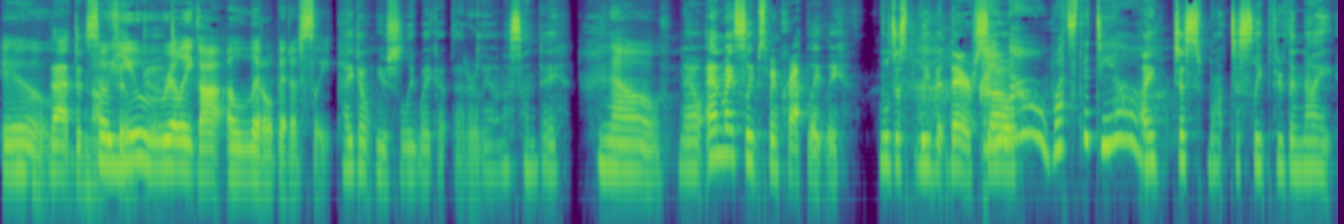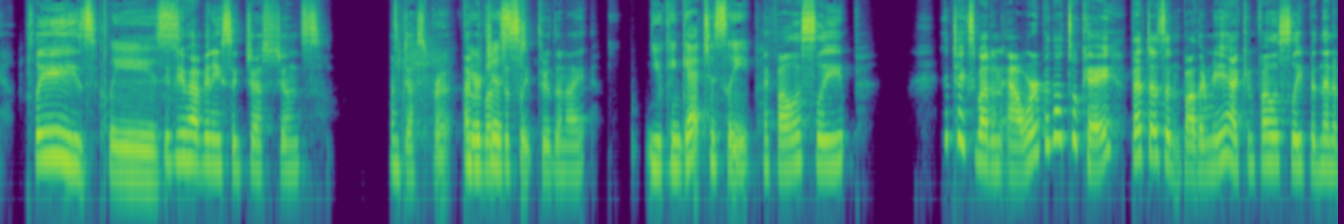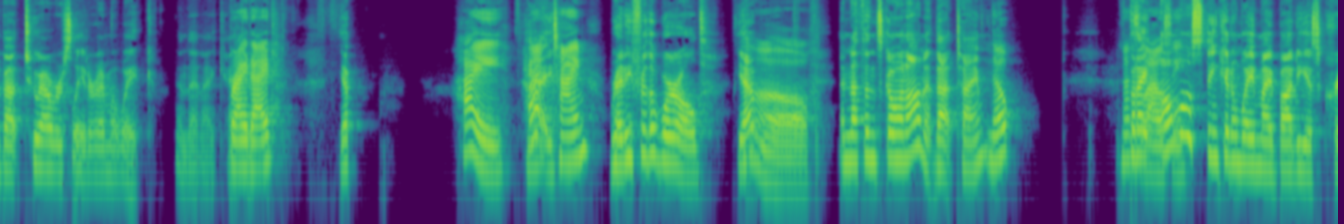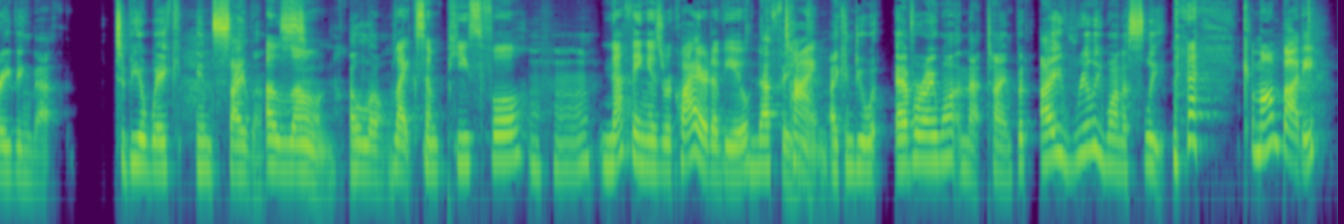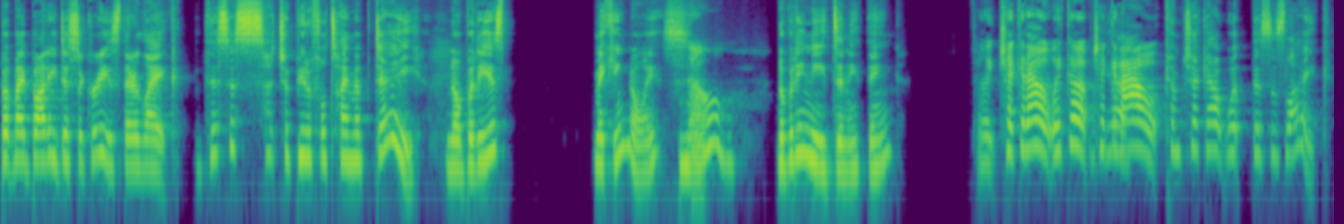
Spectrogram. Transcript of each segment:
Ew. That did not so you good. really got a little bit of sleep. I don't usually wake up that early on a Sunday. No. No, and my sleep's been crap lately. We'll just leave it there. So. What's the deal? I, just want to sleep through the night. Please. Please. If you have any suggestions, I'm desperate. I You're would love to sleep through the night. you can get to sleep. I fall asleep. It takes about an hour, but that's okay. That doesn't bother me. I can fall asleep and then about two hours later I'm awake. And then I can Bright eyed. Yep. Hi. Hi. Time. Ready for the world. Yep. Oh. And nothing's going on at that time. Nope. That's but I almost think in a way my body is craving that. To be awake in silence. alone. Alone. Like some peaceful. hmm Nothing is required of you. Nothing. Time. I can do whatever I want in that time, but I really want to sleep. Come on, body. but my body disagrees. They're like, this is such a beautiful time of day. Nobody is making noise. No. Nobody needs anything. They're like, check it out. Wake up. Check it out. Come check out what this is like.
